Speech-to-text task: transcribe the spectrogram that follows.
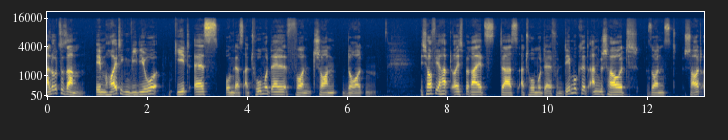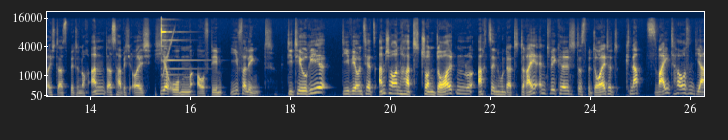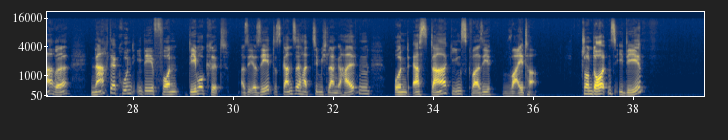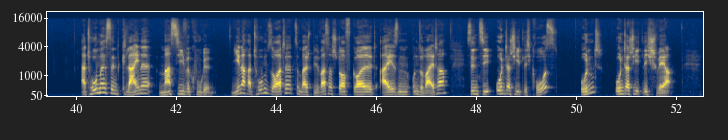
Hallo zusammen. Im heutigen Video geht es um das Atommodell von John Dalton. Ich hoffe, ihr habt euch bereits das Atommodell von Demokrit angeschaut. Sonst schaut euch das bitte noch an. Das habe ich euch hier oben auf dem i verlinkt. Die Theorie, die wir uns jetzt anschauen, hat John Dalton 1803 entwickelt. Das bedeutet knapp 2000 Jahre nach der Grundidee von Demokrit. Also ihr seht, das Ganze hat ziemlich lang gehalten und erst da ging es quasi weiter. John Daltons Idee. Atome sind kleine, massive Kugeln. Je nach Atomsorte, zum Beispiel Wasserstoff, Gold, Eisen und so weiter, sind sie unterschiedlich groß und unterschiedlich schwer.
